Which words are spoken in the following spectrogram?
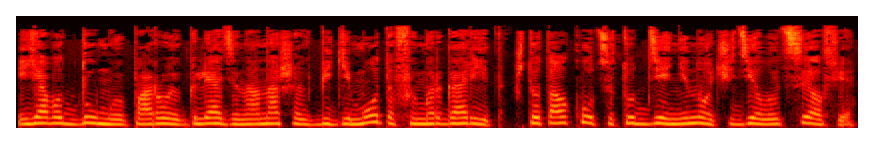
И я вот думаю порой, глядя на наших бегемотов и Маргарит, что толкутся тут день и ночь и делают селфи,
